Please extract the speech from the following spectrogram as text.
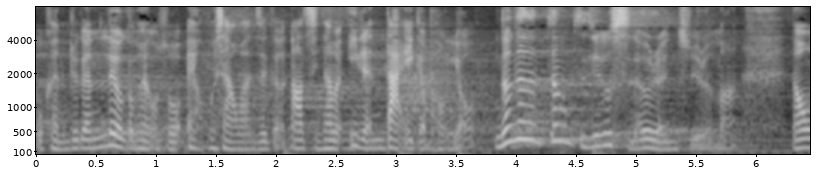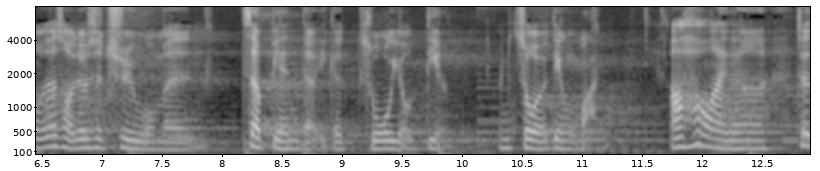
我可能就跟六个朋友说，哎，我想玩这个，然后请他们一人带一个朋友。你知道，这这样直接就十二人局了吗？然后我们那时候就是去我们这边的一个桌游店，桌游店玩。然后后来呢，就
